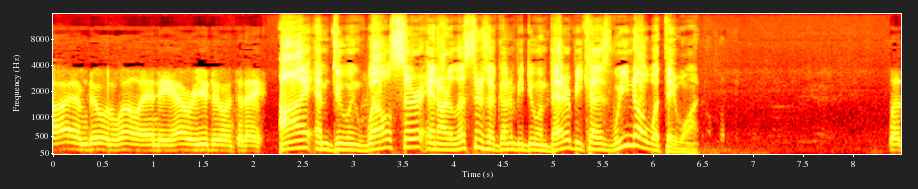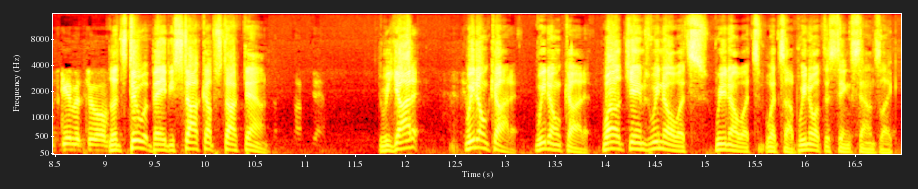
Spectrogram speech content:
I am doing well, Andy. How are you doing today? I am doing well, sir, and our listeners are going to be doing better because we know what they want. Let's give it to them. Let's do it, baby. Stock up, stock down. We got it. We don't got it. We don't got it. Well, James, we know what's we know what's what's up. We know what this thing sounds like.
